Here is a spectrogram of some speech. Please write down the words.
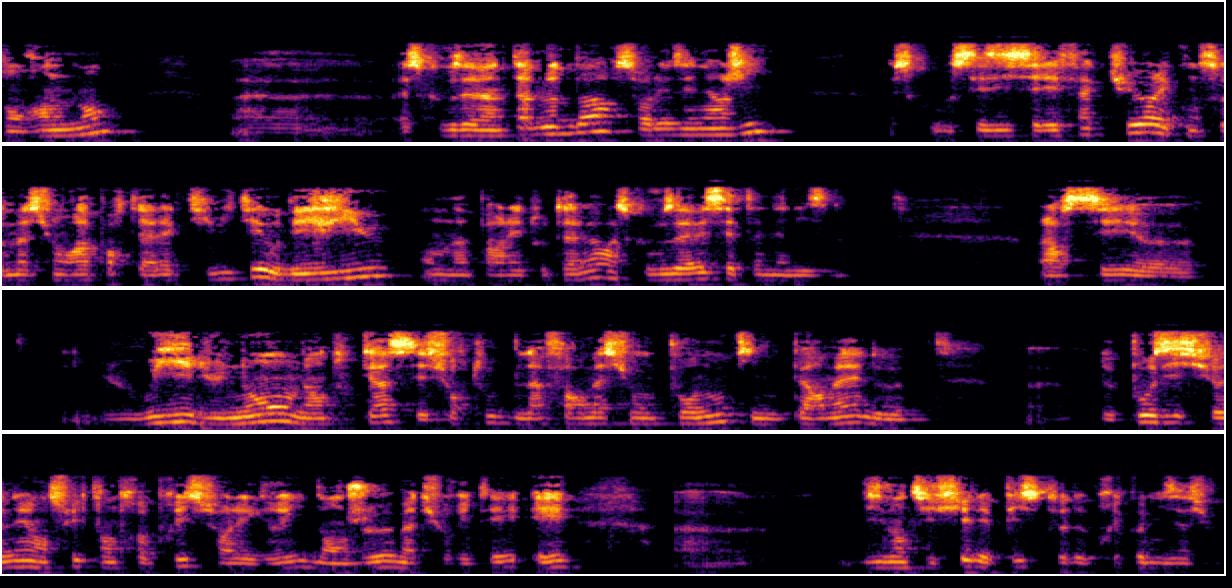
rendement? Est-ce que vous avez un tableau de bord sur les énergies? Est-ce que vous saisissez les factures, les consommations rapportées à l'activité, au DJU On en a parlé tout à l'heure. Est-ce que vous avez cette analyse? Alors c'est du oui, du non, mais en tout cas, c'est surtout de l'information pour nous qui nous permet de, euh, positionner ensuite l'entreprise sur les grilles d'enjeux, maturité et euh, d'identifier les pistes de préconisation.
